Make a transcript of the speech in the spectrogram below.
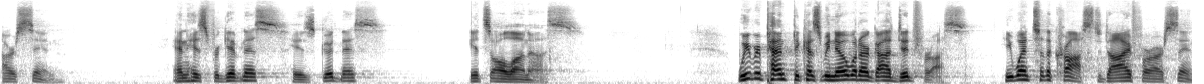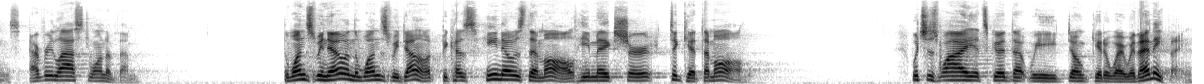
our sin. And His forgiveness, His goodness, it's all on us. We repent because we know what our God did for us. He went to the cross to die for our sins, every last one of them. The ones we know and the ones we don't, because He knows them all, He makes sure to get them all. Which is why it's good that we don't get away with anything.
